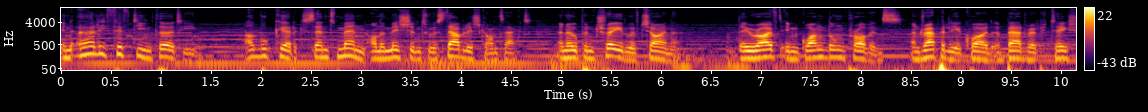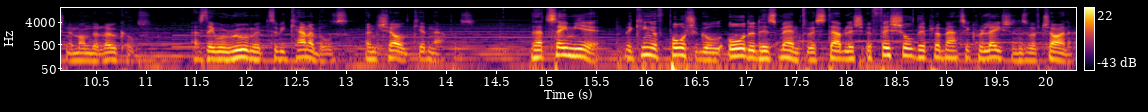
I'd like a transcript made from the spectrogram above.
In early 1513, Albuquerque sent men on a mission to establish contact and open trade with China. They arrived in Guangdong province and rapidly acquired a bad reputation among the locals, as they were rumored to be cannibals and child kidnappers. That same year, the King of Portugal ordered his men to establish official diplomatic relations with China.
